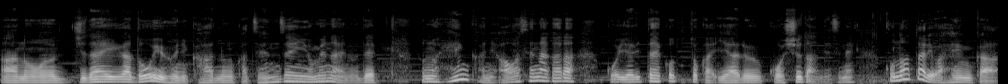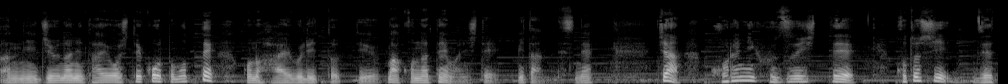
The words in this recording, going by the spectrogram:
あの時代がどういうふうに変わるのか全然読めないのでその変化に合わせながらこうやりたいこととかやるこう手段ですねこの辺りは変化に柔軟に対応していこうと思ってこのハイブリッドっていう、まあ、こんなテーマにしてみたんですね。じゃあこれに付随して今年絶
